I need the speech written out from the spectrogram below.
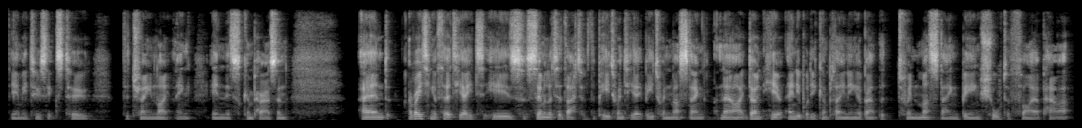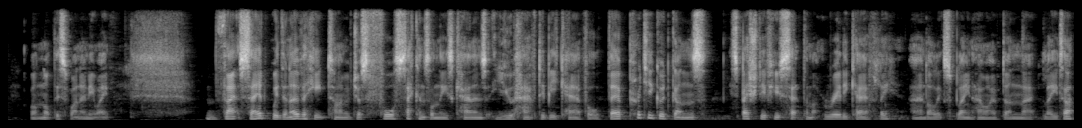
the ME 262, the Chain Lightning in this comparison. And a rating of 38 is similar to that of the P-82B Twin Mustang. Now, I don't hear anybody complaining about the Twin Mustang being short of firepower. Well, not this one anyway. That said, with an overheat time of just four seconds on these cannons, you have to be careful. They're pretty good guns especially if you set them up really carefully, and I'll explain how I've done that later.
